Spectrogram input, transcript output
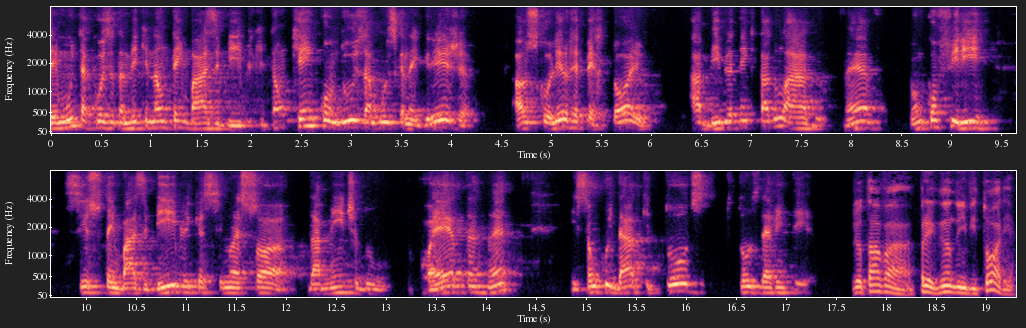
tem muita coisa também que não tem base bíblica. Então, quem conduz a música na igreja, ao escolher o repertório, a Bíblia tem que estar do lado, né? Vamos conferir se isso tem base bíblica, se não é só da mente do poeta, né? Isso é um cuidado que todos, todos devem ter. Eu estava pregando em Vitória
